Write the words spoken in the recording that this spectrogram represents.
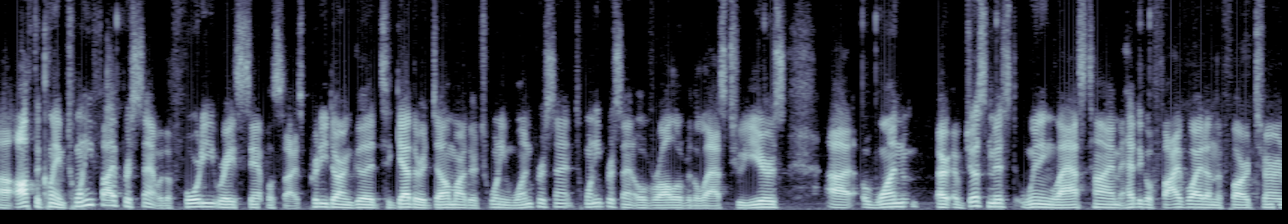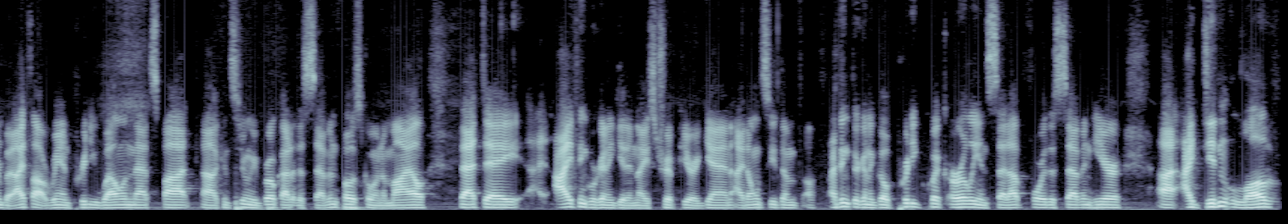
Uh, off the claim, 25% with a 40 race sample size. Pretty darn good. Together at Del Mar, they're 21%, 20% overall over the last two years. Uh, one uh, just missed winning last time. I had to go five wide on the far turn, but I thought ran pretty well in that spot, uh, considering we broke out of the seven post going a mile that day. I think we're going to get a nice trip here again. I don't see them. I think they're going to go pretty quick early and set up for the seven here. Uh, I didn't love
